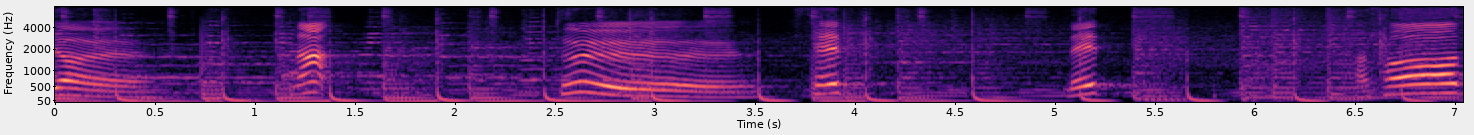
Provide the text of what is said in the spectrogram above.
열, 하나, 둘, 셋, 넷, 다섯,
